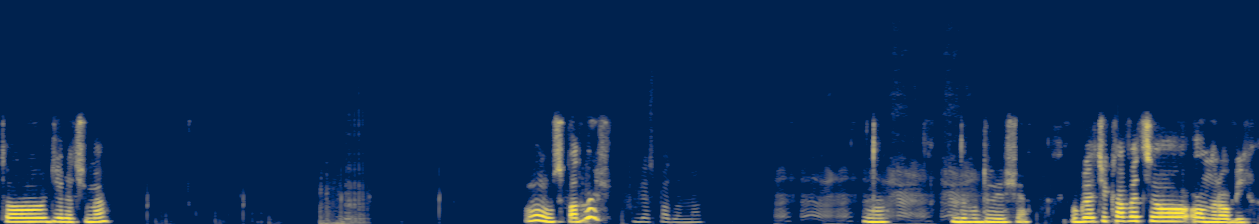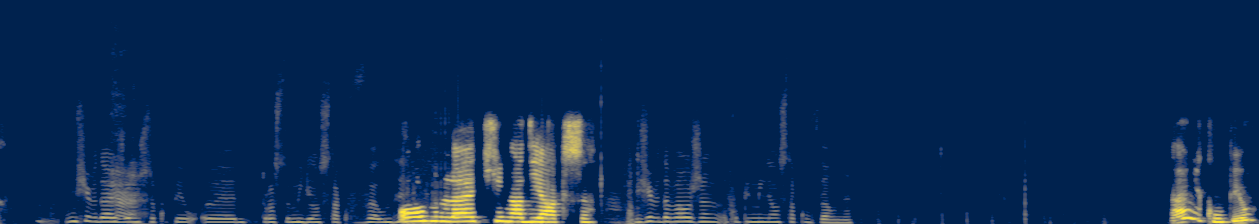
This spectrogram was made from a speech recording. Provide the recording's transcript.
To gdzie lecimy? O, spadłeś? Ja spadłem, no. No, dobuduje się. W ogóle ciekawe, co on robi. Mi się wydaje, że on sobie kupił y, po prostu milion staków wełny. On leci na diaksy. Mi się wydawało, że kupi milion staków wełny. A nie kupił.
